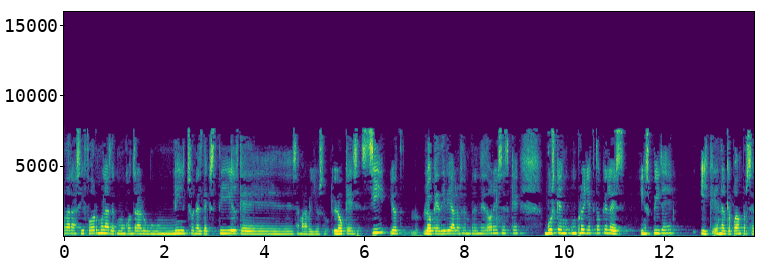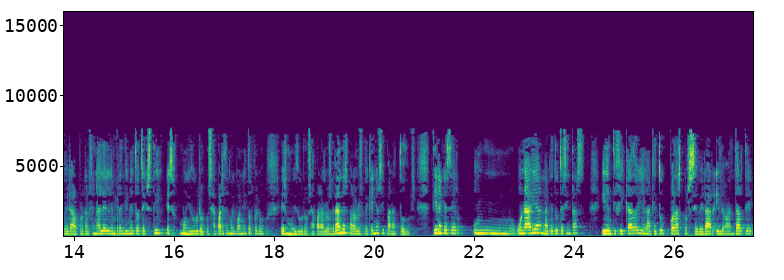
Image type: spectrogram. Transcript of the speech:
dar así fórmulas de cómo encontrar un nicho en el textil que sea maravilloso. Lo que sí, yo lo que diría a los emprendedores es que busquen un proyecto que les inspire y que, en el que puedan perseverar, porque al final el emprendimiento textil es muy duro, o sea, parece muy bonito, pero es muy duro, o sea, para los grandes, para los pequeños y para todos. Tiene que ser un, un área en la que tú te sientas identificado y en la que tú puedas perseverar y levantarte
